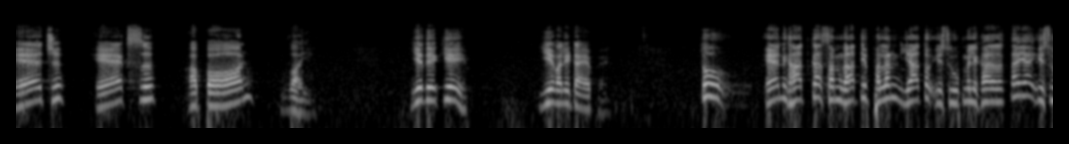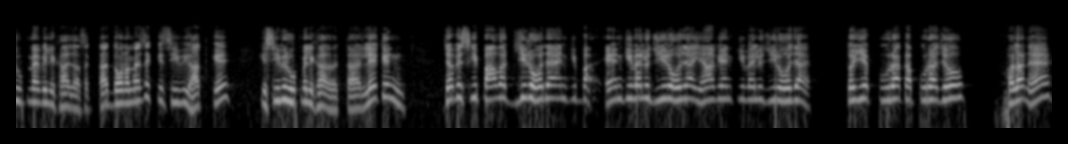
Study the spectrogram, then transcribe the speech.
H X upon Y. ये देखिए, ये वाली टाइप है। तो एन घात का समघाती फलन या तो इस रूप में लिखा जा सकता है या इस रूप में भी लिखा जा सकता है। दोनों में से किसी भी घात के किसी भी रूप में लिखा सकता है। लेकिन जब इसकी पावर ज़ीरो हो जाए एन की एन की वैल्यू ज़ीरो हो जाए, यहाँ भी एन की वैल्यू ज़ीरो हो जाए तो ये पूरा का पूरा जो फलन है,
